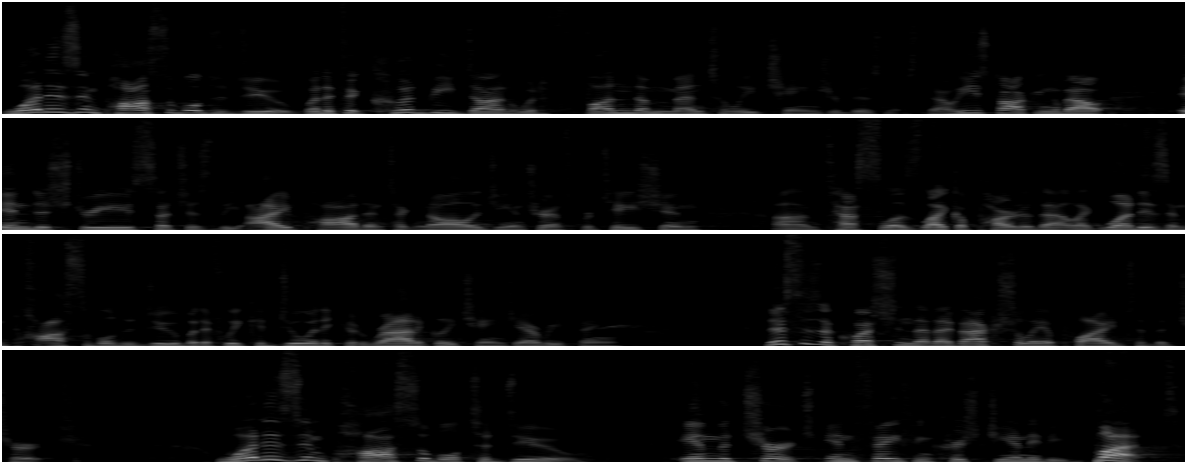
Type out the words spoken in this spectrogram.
What is impossible to do, but if it could be done, would fundamentally change your business? Now, he's talking about industries such as the iPod and technology and transportation. Um, Tesla's like a part of that. Like, what is impossible to do, but if we could do it, it could radically change everything. This is a question that I've actually applied to the church. What is impossible to do in the church, in faith, in Christianity, but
